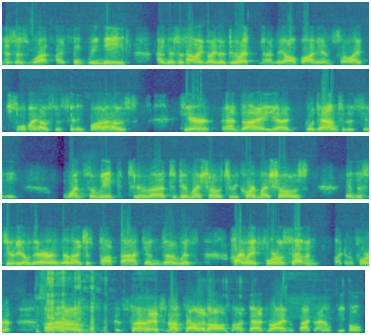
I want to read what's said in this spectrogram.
this is what I think we need, and this is how I'm going to do it. And they all bought in. So I sold my house in the city, bought a house here, and I uh, go down to the city once a week to uh, to do my shows, to record my shows in the studio there, and then I just pop back. And uh, with Highway 407, I can afford it. Um, it's uh, it's not bad at all. It's not a bad drive. In fact, I know people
